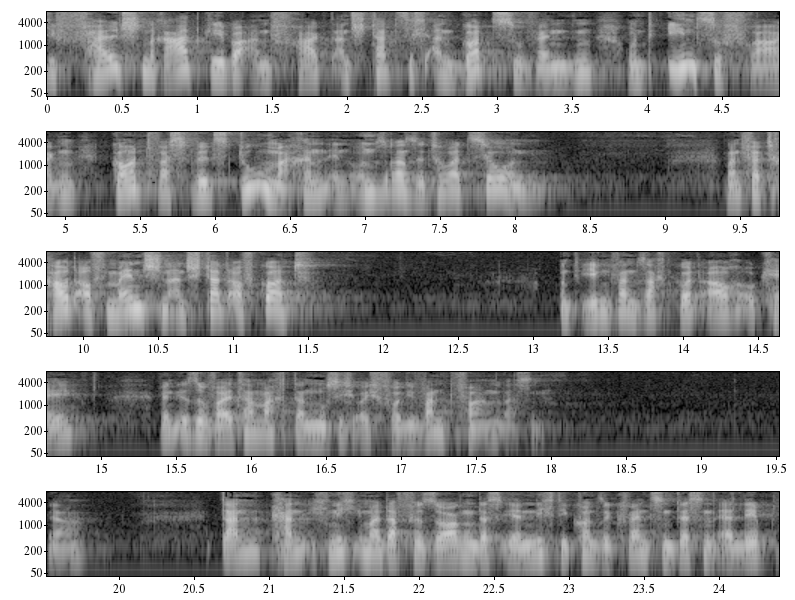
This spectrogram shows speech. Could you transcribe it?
die falschen Ratgeber anfragt, anstatt sich an Gott zu wenden und ihn zu fragen, Gott, was willst du machen in unserer Situation? Man vertraut auf Menschen anstatt auf Gott. Und irgendwann sagt Gott auch, okay, wenn ihr so weitermacht, dann muss ich euch vor die Wand fahren lassen. Ja? Dann kann ich nicht immer dafür sorgen, dass ihr nicht die Konsequenzen dessen erlebt,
